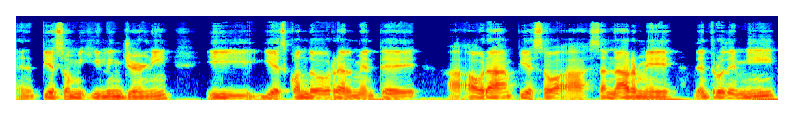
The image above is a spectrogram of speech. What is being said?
empiezo mi healing journey y, es cuando realmente ahora empiezo a sanarme dentro de mí,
